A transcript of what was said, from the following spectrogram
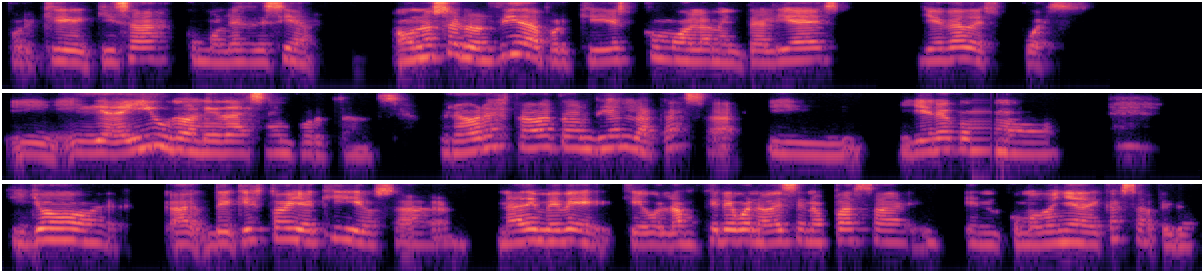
Porque quizás, como les decía, a uno se lo olvida porque es como la mentalidad es, llega después. Y, y, de ahí uno le da esa importancia. Pero ahora estaba todo el día en la casa y, y era como, y yo, ah, ¿de qué estoy aquí? O sea, nadie me ve, que las mujeres, bueno, a veces nos pasa en, como dueña de casa, pero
